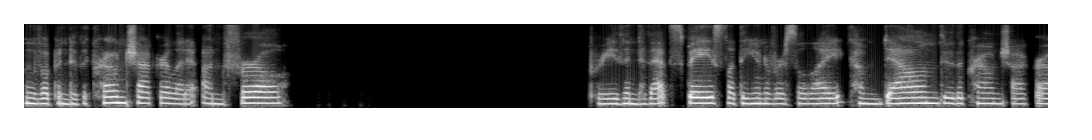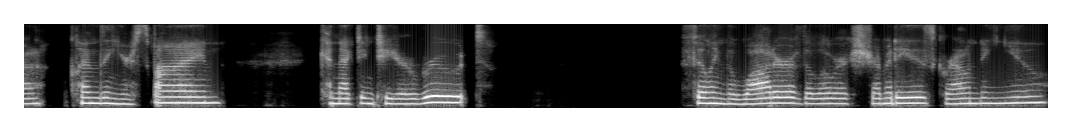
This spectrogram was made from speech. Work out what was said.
Move up into the crown chakra, let it unfurl. Breathe into that space. Let the universal light come down through the crown chakra, cleansing your spine, connecting to your root, filling the water of the lower extremities, grounding you.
